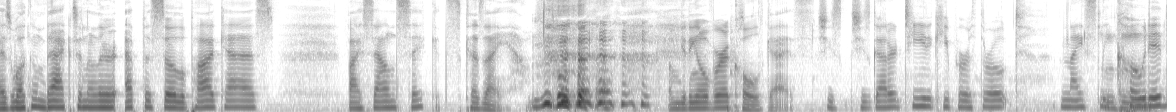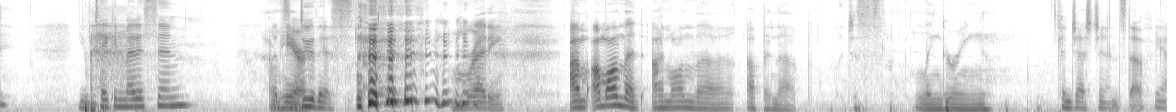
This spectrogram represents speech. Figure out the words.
Guys, welcome back to another episode of the podcast. If I sound sick, it's because I am. I'm getting over a cold, guys. She's she's got her tea to keep her throat nicely Mhm. coated. You've taken medicine. I'm Let's here. do this. I'm ready. I'm I'm on the I'm on the up and up, just lingering. Congestion and stuff. Yeah.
